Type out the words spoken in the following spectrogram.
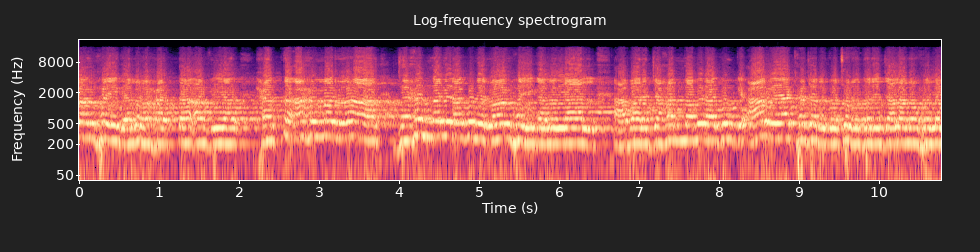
রং গেল হাত্তা আবিয়া হাত্তা আহমার জাহান্নামের আগুনের রং হয়ে গেল লাল। আবার জাহান্নামের আগুনকে আরও এক হাজার বছর ধরে জ্বালানো হলো।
